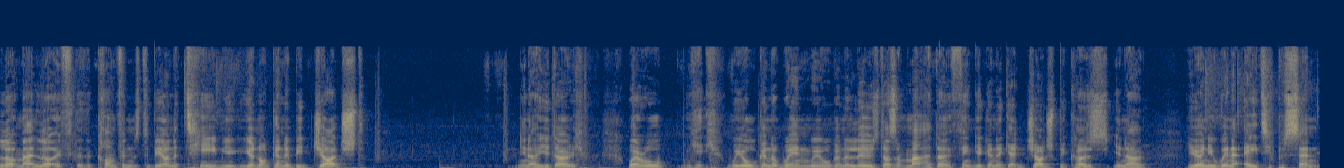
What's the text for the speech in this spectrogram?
Look, man, look, if the confidence to be on a team, you, you're not going to be judged. You know, you don't. We're all we're all going to win. We're all going to lose. Doesn't matter. Don't think you're going to get judged because you know you only win at eighty percent.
